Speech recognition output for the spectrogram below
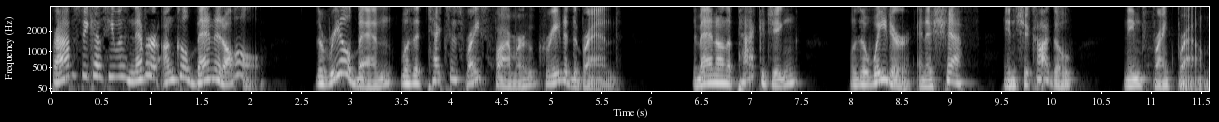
perhaps because he was never Uncle Ben at all. The real Ben was a Texas rice farmer who created the brand. The man on the packaging was a waiter and a chef in Chicago named Frank Brown.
